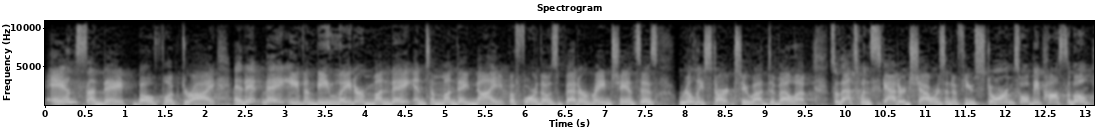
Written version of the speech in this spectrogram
and Sunday both look dry, and it may even be later Monday into Monday night before those better rain chances really start to uh, develop. So that's when scattered showers and a few storms will be possible.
